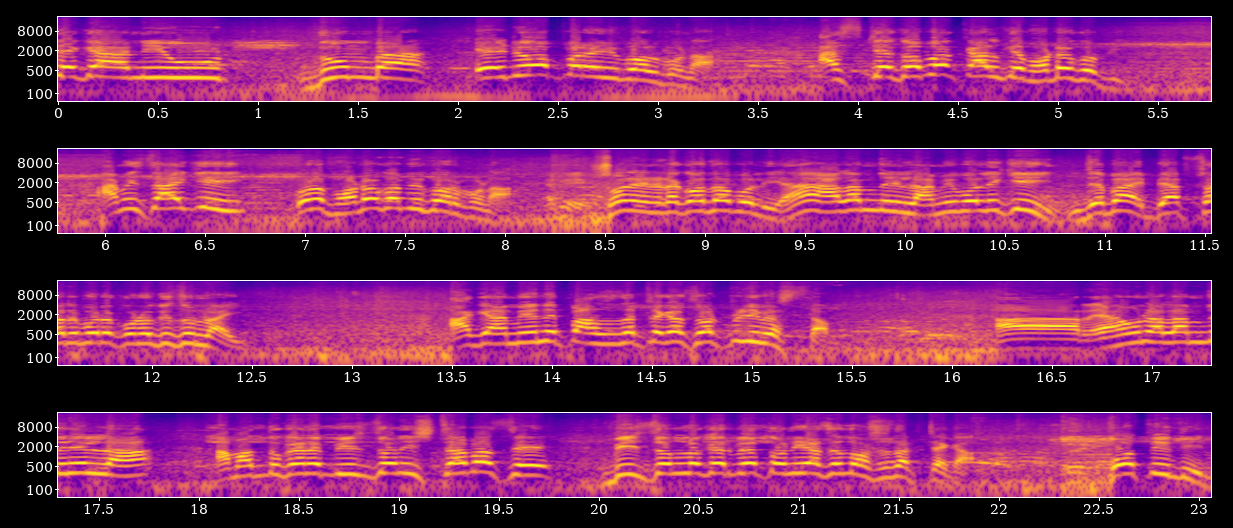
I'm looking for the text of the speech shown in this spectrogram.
থেকে আনি উট, দুম্বা, এইটাও পরে আমি বলব না। আজকে কব কালকে ফটোকপি আমি চাই কি কোনো ফটোকপি করব না। শোনেন একটা কথা বলি হ্যাঁ আলহামদুলিল্লাহ আমি বলি কি যে ভাই ব্যবসার উপরে কোনো কিছু নাই। আগে আমি এনে পাঁচ হাজার টাকা চটপিটি বেচতাম। আর এখন আলহামদুলিল্লাহ আমার দোকানে বিশ জন স্টাফ আছে বিশ জন লোকের বেতনই আছে দশ হাজার টাকা প্রতিদিন।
